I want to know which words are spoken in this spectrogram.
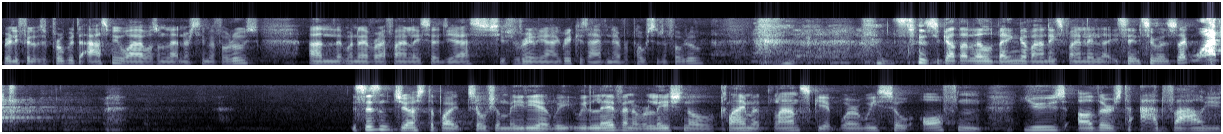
really feel it was appropriate to ask me why I wasn't letting her see my photos. And whenever I finally said yes, she was really angry because I have never posted a photo. so she got that little bang of Andy's finally let you see. She was like, "What?" This isn't just about social media. We, we live in a relational climate landscape where we so often use others to add value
